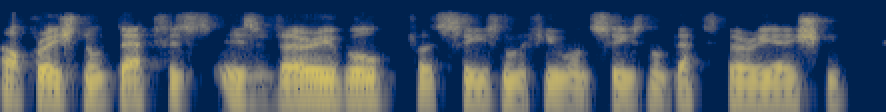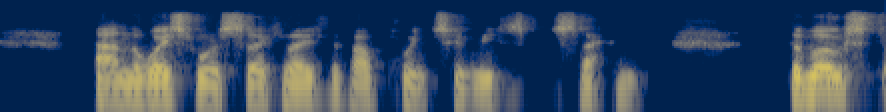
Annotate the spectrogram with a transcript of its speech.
Operational depth is, is variable for seasonal if you want seasonal depth variation. And the wastewater is circulated about 0.2 meters per second. The most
